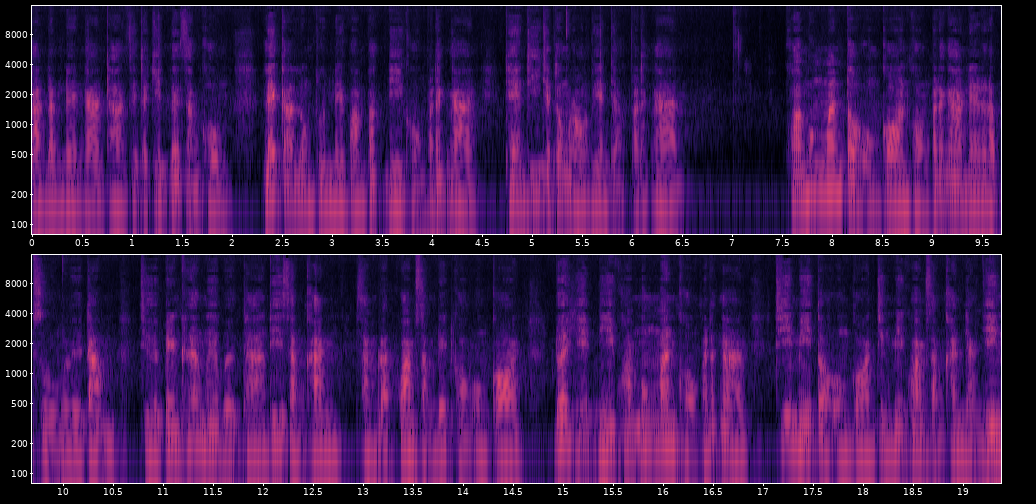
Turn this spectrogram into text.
การดำเนินงานทางเศรษฐกิจและสังคม และการลงทุนในความพักดีของพนักงาน แทนที่จะต้องร้องเรียนจากพนักงาน ความมุ่งมั่นต่อองค์กรของพนักงานในระดับสูงหรือต่ำ ถือเป็นเครื่องมือเบิกทางที่สำคัญสำหรับความสำเร็จขององค์กร ด้วยเหตุนี้ความมุ่งมั่นของพนักงานที่มีต่อองค์กรจึงมีความสำคัญอย่างยิ่ง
